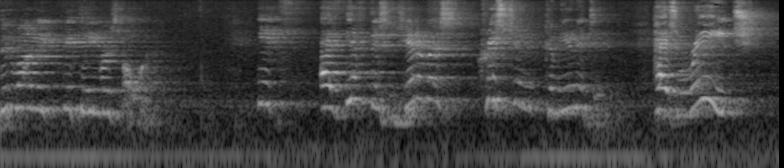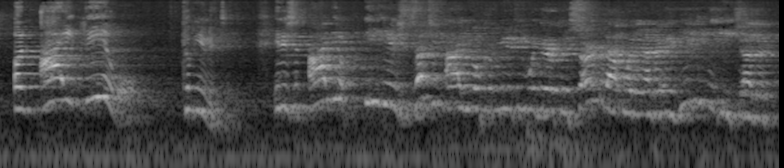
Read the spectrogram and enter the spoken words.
Deuteronomy 15, verse 4. It's as if this generous Christian community has reached an ideal community. It is an ideal, it is such an ideal community where they're concerned about one another and giving to each other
